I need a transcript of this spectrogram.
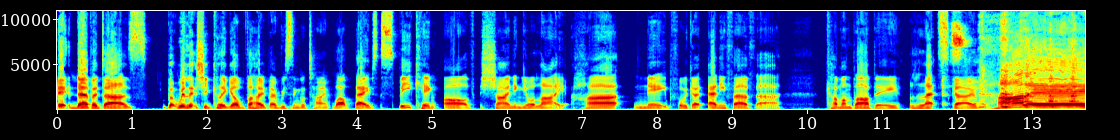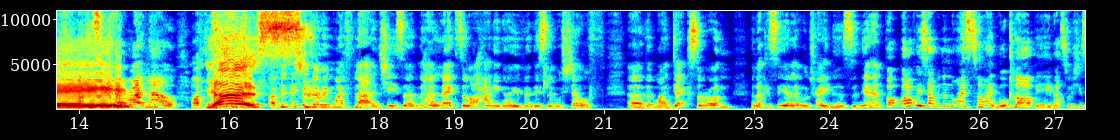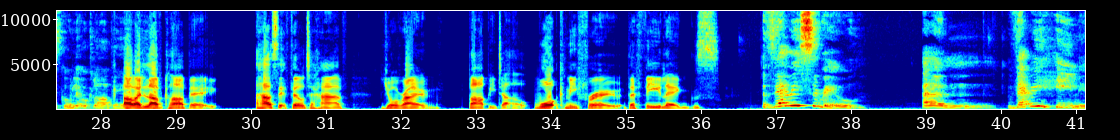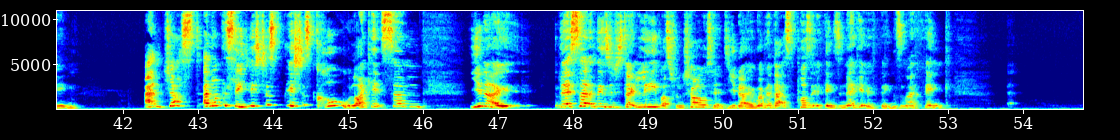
it never does. But we're literally clinging on for hope every single time. Well, babes, speaking of shining your light, honey, before we go any further, come on, Barbie, let's go I'm seeing her party. right now. I've positioned, Yes! I've positioned her in my flat, and she's um, her legs are like hanging over this little shelf uh, that my decks are on, and I can see her little trainers. And yeah, but Barbie's having a nice time. Well, Clarby, that's what she's called, little Clarby. Oh, I love Clarby. How's it feel to have your own Barbie doll? Walk me through the feelings. very surreal, um, very healing, and just and honestly, it's just it's just cool. Like it's um, you know, there's certain things that just don't leave us from childhood. You know, whether that's positive things and negative things, and I think.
